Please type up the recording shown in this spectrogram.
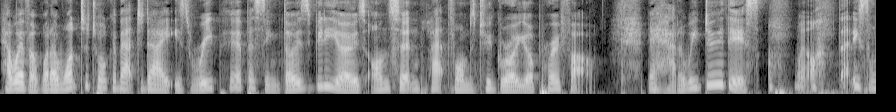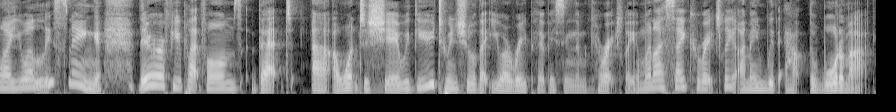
However, what I want to talk about today is repurposing those videos on certain platforms to grow your profile. Now, how do we do this? Well, that is why you are listening. There are a few platforms that uh, I want to share with you to ensure that you are repurposing them correctly. And when I say correctly, I mean without the watermark.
